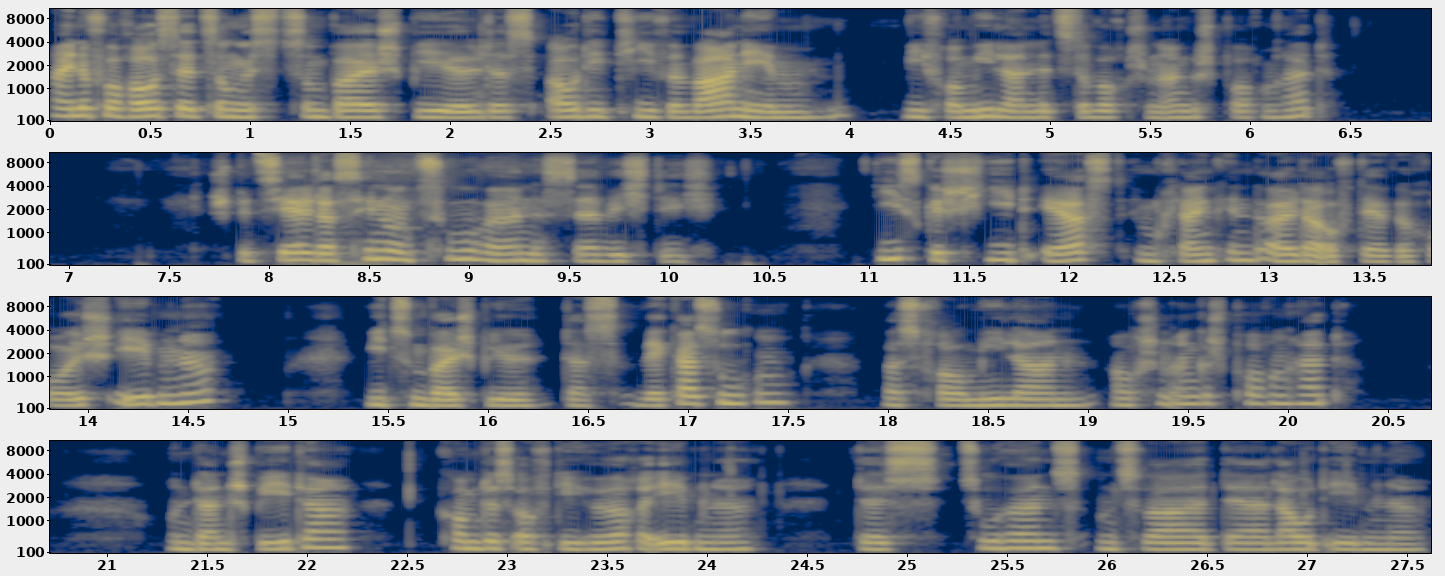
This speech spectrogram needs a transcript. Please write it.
Eine Voraussetzung ist zum Beispiel das auditive Wahrnehmen, wie Frau Milan letzte Woche schon angesprochen hat. Speziell das Hin- und Zuhören ist sehr wichtig. Dies geschieht erst im Kleinkindalter auf der Geräuschebene, wie zum Beispiel das Weckersuchen, was Frau Milan auch schon angesprochen hat. Und dann später kommt es auf die höhere Ebene des Zuhörens, und zwar der Lautebene.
